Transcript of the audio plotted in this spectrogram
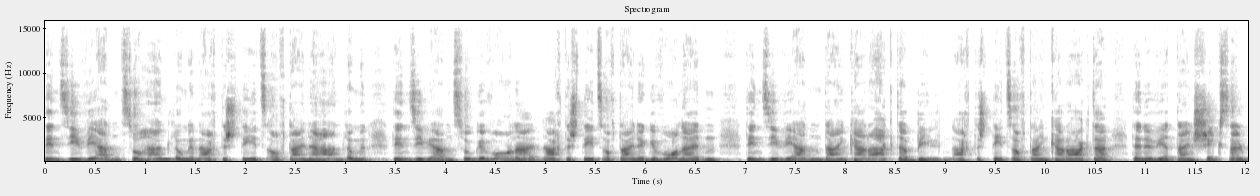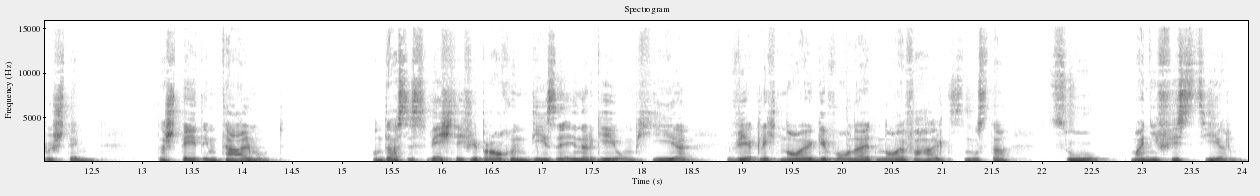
denn sie werden zu Handlungen. Achte stets auf deine Handlungen, denn sie werden zu Gewohnheiten. Achte stets auf deine Gewohnheiten, denn sie werden dein Charakter bilden. Achte stets auf deinen Charakter, denn er wird dein Schicksal bestimmen. Das steht im Talmud. Und das ist wichtig. Wir brauchen diese Energie, um hier wirklich neue Gewohnheiten, neue Verhaltensmuster zu manifestieren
